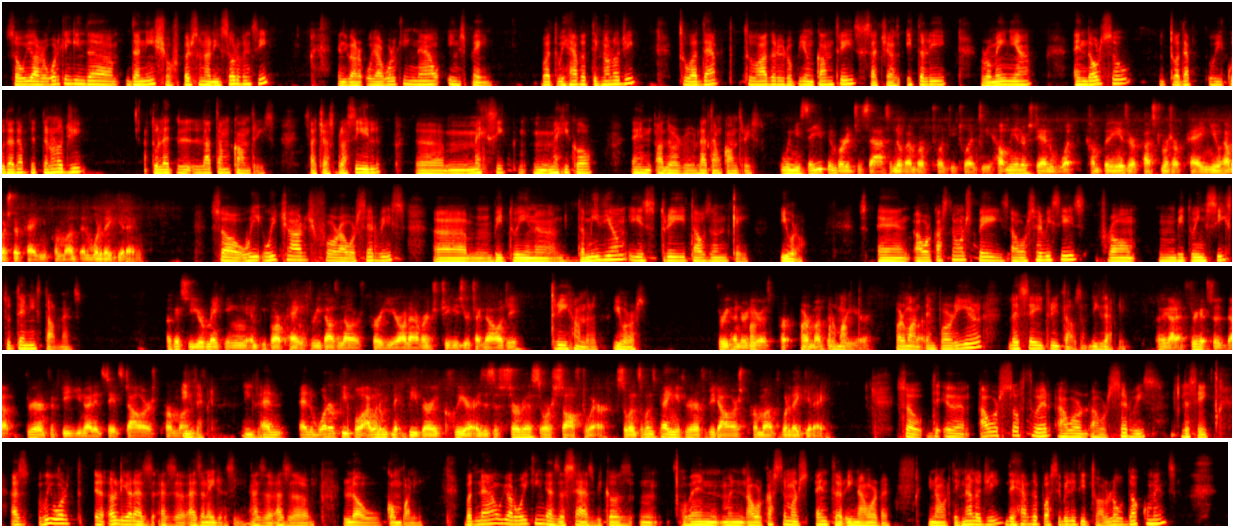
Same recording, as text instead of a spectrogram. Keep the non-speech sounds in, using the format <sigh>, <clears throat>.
So we are working in the the niche of personal insolvency, and we are we are working now in Spain. But we have the technology to adapt to other European countries such as Italy, Romania, and also to adapt we could adapt the technology to let latam countries such as brazil uh, mexico mexico and other latam countries when you say you converted to SaaS in November of 2020, help me understand what companies or customers are paying you, how much they're paying you per month, and what are they getting? So we, we charge for our service um, between uh, the medium is 3000k euro and our customers pay our services from mm, between six to 10 installments. Okay, so you're making, and people are paying $3,000 per year on average to use your technology? 300 euros. 300 euros per, per, per month per or month. per year? Per, month. month. And per year, let's say 3,000, exactly. Okay, got it. Three, so about 350 United States dollars per month. Exactly. Exactly. And and what are people? I want to be very clear. Is this a service or software? So when someone's paying you three hundred fifty dollars per month, what are they getting? So the, uh, our software, our our service, let's say, as we worked uh, earlier as as a, as an agency, as a as a law company, but now we are working as a SaaS because mm, when when our customers enter in our in our technology, they have the possibility to upload documents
